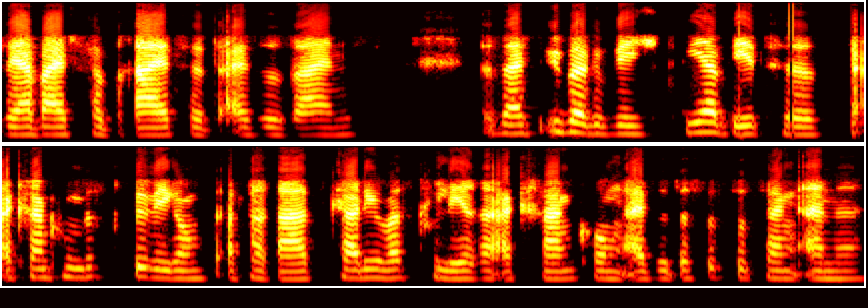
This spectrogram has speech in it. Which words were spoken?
sehr weit verbreitet. Also seien es sei es Übergewicht, Diabetes, Erkrankung des Bewegungsapparats, kardiovaskuläre Erkrankungen. Also das ist sozusagen eine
